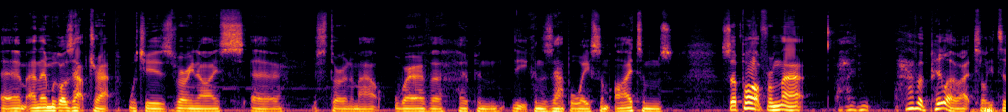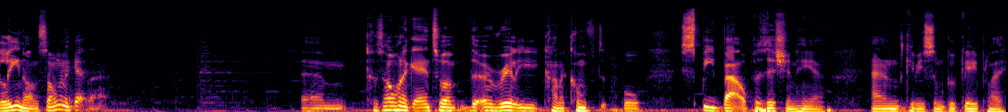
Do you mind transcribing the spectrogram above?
Um, and then we've got Zap Trap, which is very nice. Uh, just throwing them out wherever, hoping that you can zap away some items. So apart from that, I have a pillow actually to lean on, so I'm going to get that. Because um, I want to get into a, a really kind of comfortable speed battle position here and give you some good gameplay.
